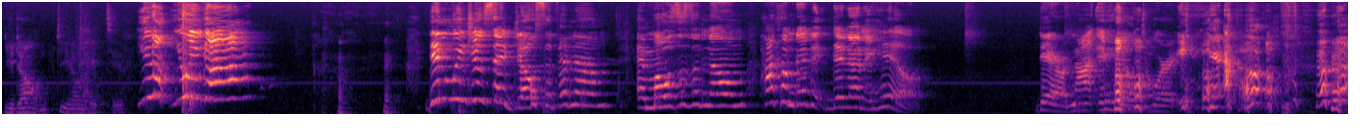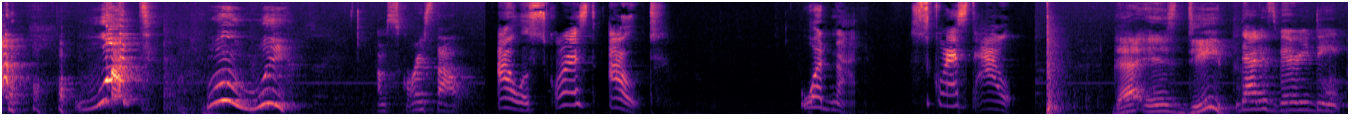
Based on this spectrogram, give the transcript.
You don't. You don't get to. You don't. You ain't gone. Didn't we just say Joseph and them and Moses and them? How come they they're not in hell? They are not in hell, Tori. what? Woo wee. I'm stressed out. I was stressed out. What not? Stressed out. That is deep. That is very deep.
